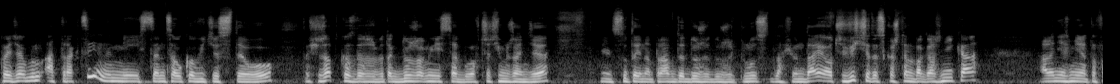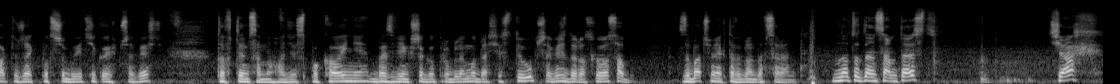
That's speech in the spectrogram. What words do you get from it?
powiedziałbym, atrakcyjnym miejscem całkowicie z tyłu. To się rzadko zdarza, żeby tak dużo miejsca było w trzecim rzędzie, więc tutaj naprawdę duży, duży plus dla Hyundai. Oczywiście to jest kosztem bagażnika, ale nie zmienia to faktu, że jak potrzebujecie kogoś przewieźć, to w tym samochodzie spokojnie, bez większego problemu da się z tyłu przewieźć dorosłe osoby. Zobaczmy, jak to wygląda w Sorento. No to ten sam test. Ciach.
